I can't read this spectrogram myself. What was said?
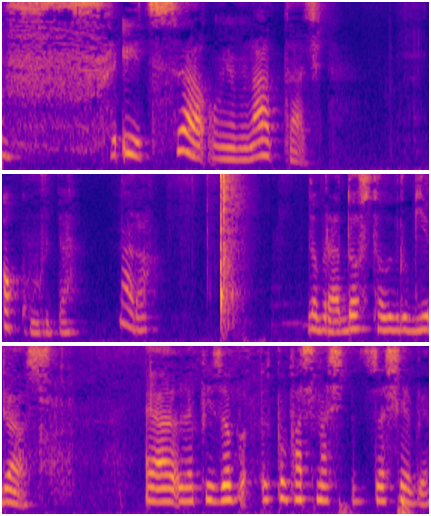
Uff, I co? Umiem latać. O kurde. Nara. Dobra, dostał drugi raz. A ja lepiej popatrz na, za siebie.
